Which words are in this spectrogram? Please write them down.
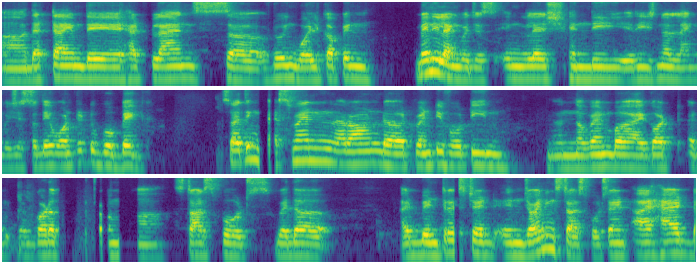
Uh, that time they had plans uh, doing World Cup in many languages, English, Hindi, regional languages. So they wanted to go big. So I think that's when around uh, 2014 uh, November I got got a from Star Sports whether I'd be interested in joining Star Sports and I had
